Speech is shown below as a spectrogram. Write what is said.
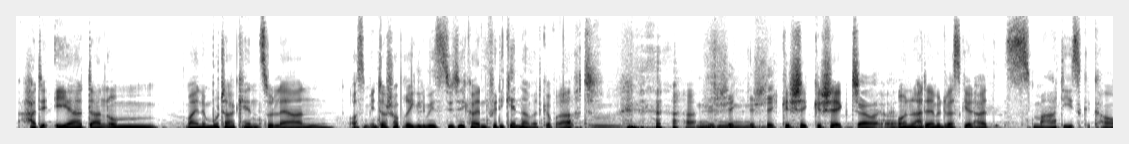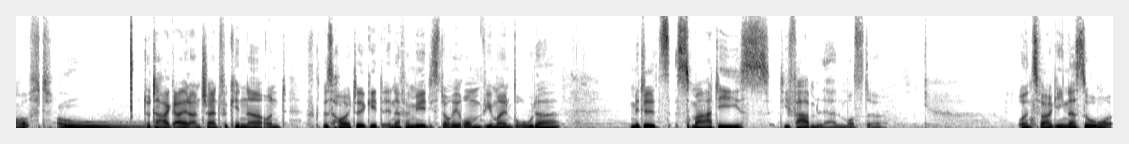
hatte er dann, um meine Mutter kennenzulernen, aus dem Intershop regelmäßig Süßigkeiten für die Kinder mitgebracht. Geschickt, geschickt. Geschickt, geschickt. Ja, Und dann hat er mit Westgeld halt Smarties gekauft. Oh. Total geil anscheinend für Kinder. Und bis heute geht in der Familie die Story rum, wie mein Bruder mittels Smarties die Farben lernen musste. Und zwar ging das so,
